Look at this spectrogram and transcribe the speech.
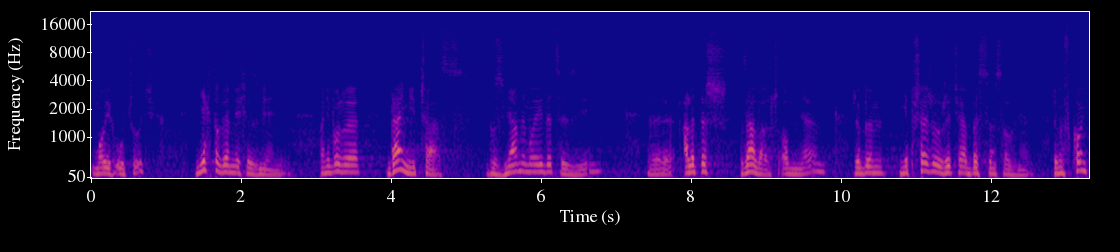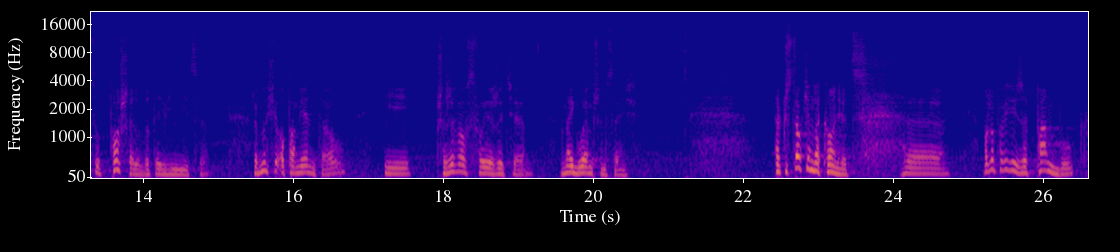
moich uczuć, niech to we mnie się zmieni. Panie Boże, daj mi czas do zmiany mojej decyzji, ale też zawalcz o mnie, żebym nie przeżył życia bezsensownie, żebym w końcu poszedł do tej winnicy, żebym się opamiętał i przeżywał swoje życie w najgłębszym sensie. Tak już całkiem na koniec, e, można powiedzieć, że Pan Bóg,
